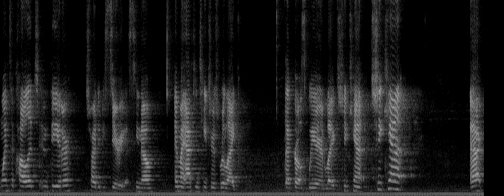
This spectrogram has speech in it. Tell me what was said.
went to college in theater, tried to be serious, you know? And my acting teachers were like, that girl's weird. Like, she can't, she can't act,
